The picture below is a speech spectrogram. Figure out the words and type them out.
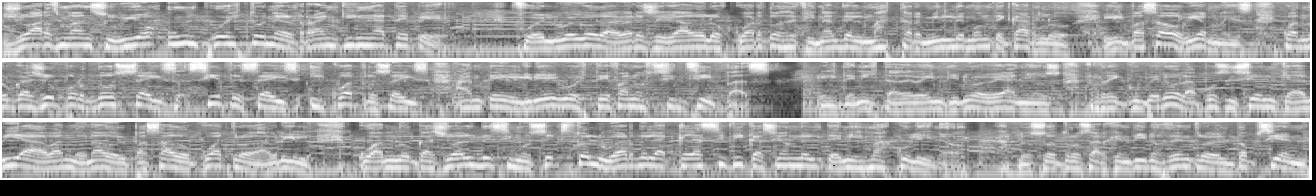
Schwarzman subió un puesto en el ranking ATP. Fue luego de haber llegado a los cuartos de final del Master 1000 de Monte Carlo el pasado viernes, cuando cayó por 2-6, 7-6 y 4-6 ante el griego Stefanos Tsitsipas. El tenista de 29 años recuperó la posición que había abandonado el pasado 4 de abril, cuando cayó al decimosexto lugar de la clasificación del tenis masculino. Los otros argentinos dentro del top 100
